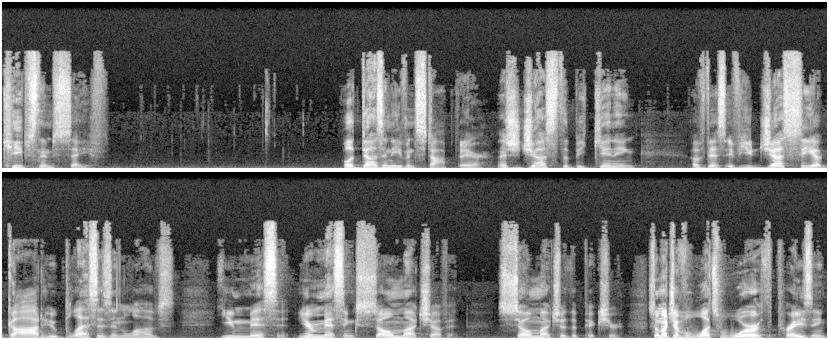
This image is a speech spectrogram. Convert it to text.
keeps them safe. Well, it doesn't even stop there. That's just the beginning of this. If you just see a God who blesses and loves, you miss it. You're missing so much of it, so much of the picture, so much of what's worth praising.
